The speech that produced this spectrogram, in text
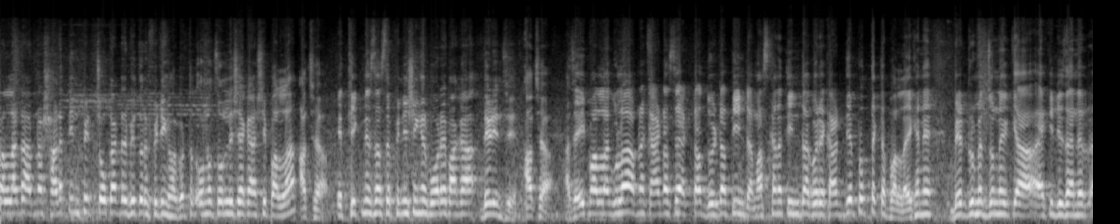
পাল্লাটা আপনার সাড়ে তিন ফিট চৌকাটের ভিতরে ফিটিং হবে অর্থাৎ উনচল্লিশ একাশি পাল্লা। আচ্ছা। এর থিকনেস আছে ফিনিশিং এর পরে পাকা দেড় ইঞ্চি আচ্ছা। আচ্ছা এই পাল্লাগুলো আপনার কাঠ আছে একটা দুইটা তিনটা মাঝখানে তিনটা করে কাঠ দিয়ে প্রত্যেকটা পাল্লা। এখানে বেডরুমের জন্য একই ডিজাইনের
